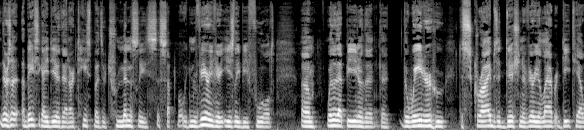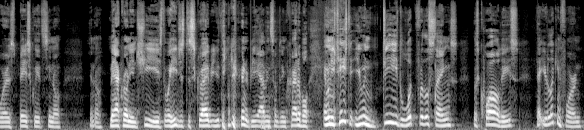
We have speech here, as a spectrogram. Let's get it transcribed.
there's a, a, basic idea that our taste buds are tremendously susceptible. We can very, very easily be fooled. Um, whether that be, you know, the, the, the waiter who describes a dish in a very elaborate detail, whereas basically it's, you know, you know, macaroni and cheese, the way he just described it, you think you're going to be having something incredible. And when you taste it, you indeed look for those things, those qualities that you're looking for and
